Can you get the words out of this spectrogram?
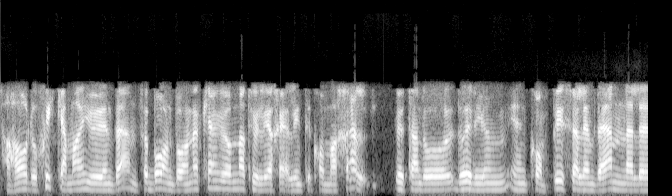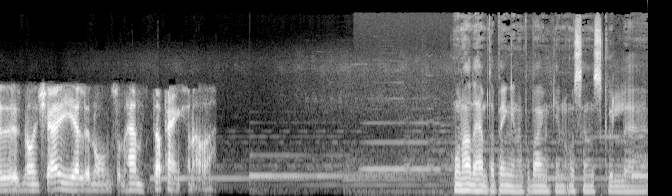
Jaha, då skickar man ju en vän. För barnbarnet kan ju av naturliga skäl inte komma själv. Utan då, då är det ju en, en kompis eller en vän eller någon tjej eller någon som hämtar pengarna. Va? Hon hade hämtat pengarna på banken och sen skulle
